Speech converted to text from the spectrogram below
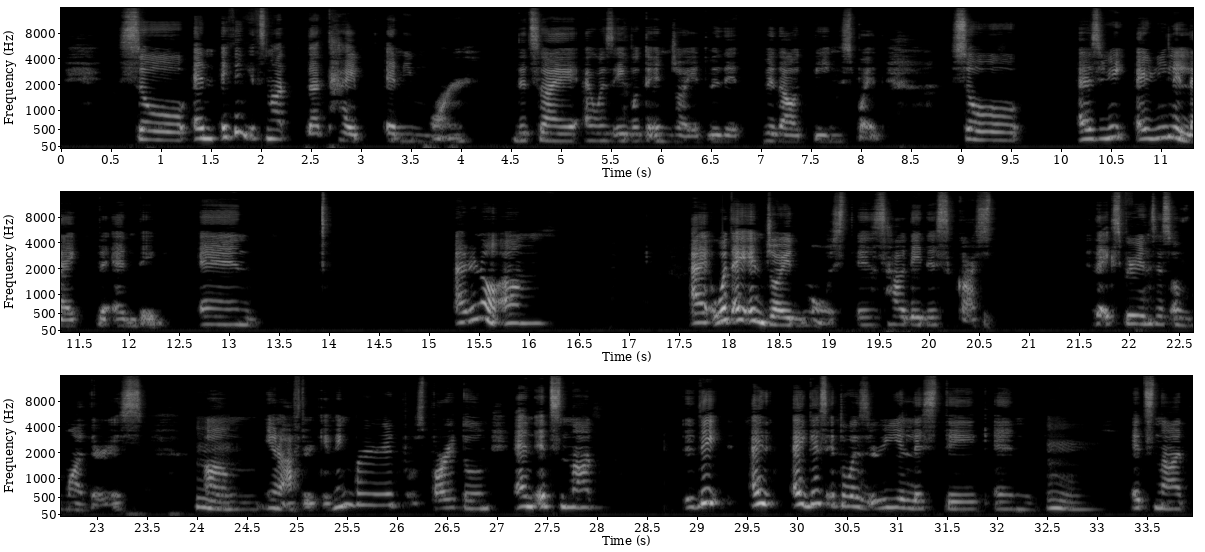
So and I think it's not that hype anymore. That's why I was able to enjoy it with it without being spoiled. So I was re- I really liked the ending. And I don't know, um I what I enjoyed most is how they discussed the experiences of mothers Mm. um you know after giving birth postpartum and it's not they i i guess it was realistic and Mm. it's not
